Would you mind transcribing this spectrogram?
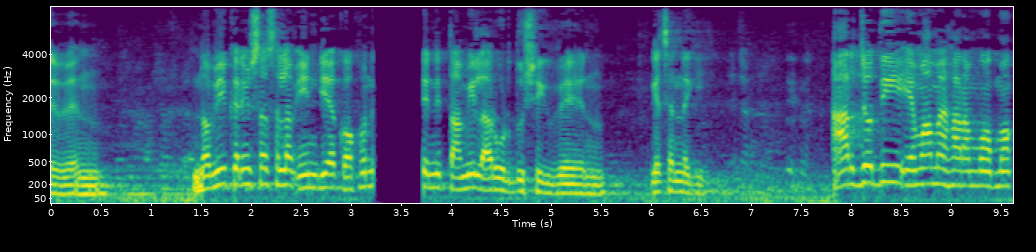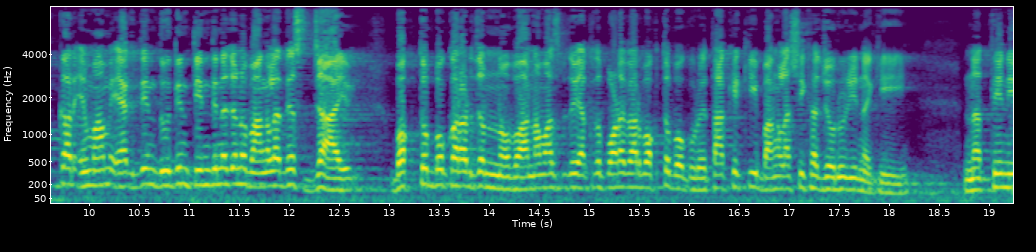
দেবেন? নবী করিম সাল্লাম ইন্ডিয়া কখন তিনি তামিল আর উর্দু শিখবেন? গেছেন নাকি? আর যদি এমাম হারাম মক্কার এমাম একদিন, দুদিন তিন দিনের জন্য বাংলাদেশ যায়, বক্তব্য করার জন্য বা নামাজ পড়াবে আর বক্তব্য করবে তাকে কি বাংলা শিখা জরুরি নাকি? না, তিনি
